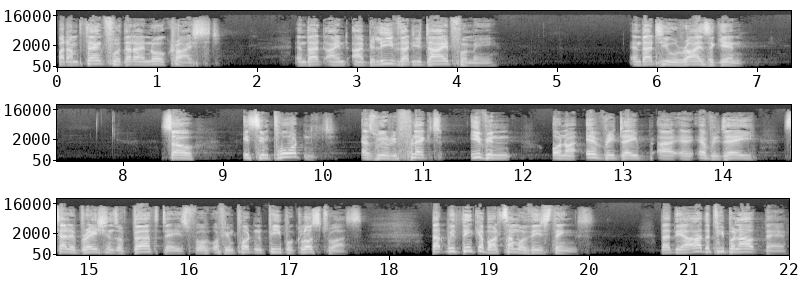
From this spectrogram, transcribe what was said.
But I'm thankful that I know Christ and that I, I believe that He died for me and that He will rise again. So it's important as we reflect even on our everyday, uh, everyday celebrations of birthdays for, of important people close to us, that we think about some of these things. That there are other people out there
